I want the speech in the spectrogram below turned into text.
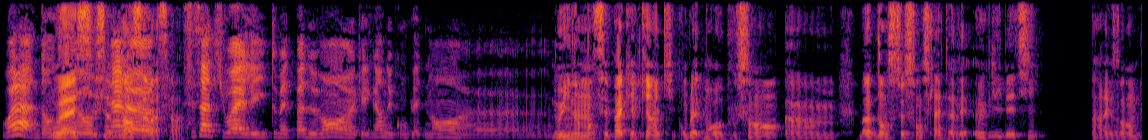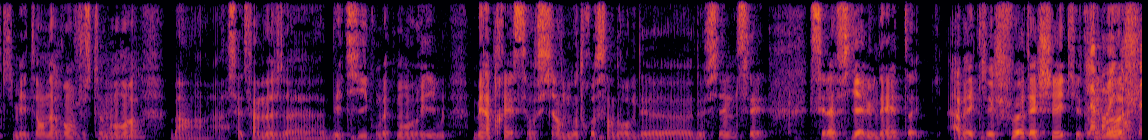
Voilà donc Ouais, euh, ça- non, ça euh, va, ça va. C'est ça tu vois elle, ils te mettent pas devant euh, quelqu'un de complètement euh, Oui, non, non, c'est pas quelqu'un qui est complètement repoussant. Euh, bah, dans ce sens-là, t'avais Ugly Betty, par exemple, qui mettait en avant justement Mm. euh, ben, cette fameuse euh, Betty complètement horrible. Mais après, c'est aussi un autre syndrome de, de film, c'est c'est la fille à lunettes avec les cheveux attachés, qui est très moche. Et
